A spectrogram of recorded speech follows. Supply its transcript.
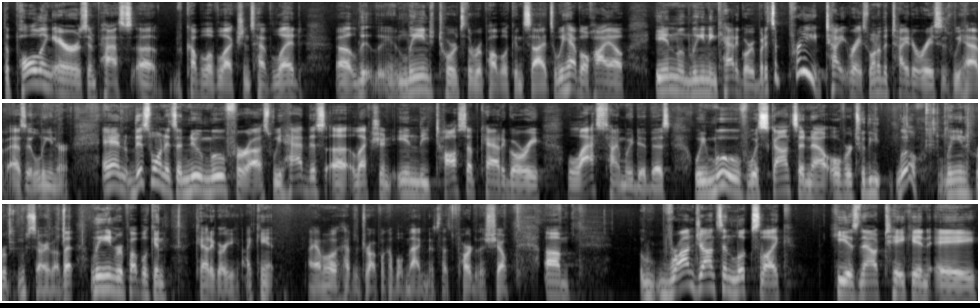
The polling errors in past uh, couple of elections have led, uh, le- leaned towards the Republican side. So we have Ohio in the leaning category, but it's a pretty tight race, one of the tighter races we have as a leaner. And this one is a new move for us. We had this uh, election in the toss up category last time we did this. We move Wisconsin now over to the, whoa, lean, sorry about that, lean Republican category. I can't I almost have to drop a couple of magnets. That's part of the show. Um, Ron Johnson looks like he has now taken a,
